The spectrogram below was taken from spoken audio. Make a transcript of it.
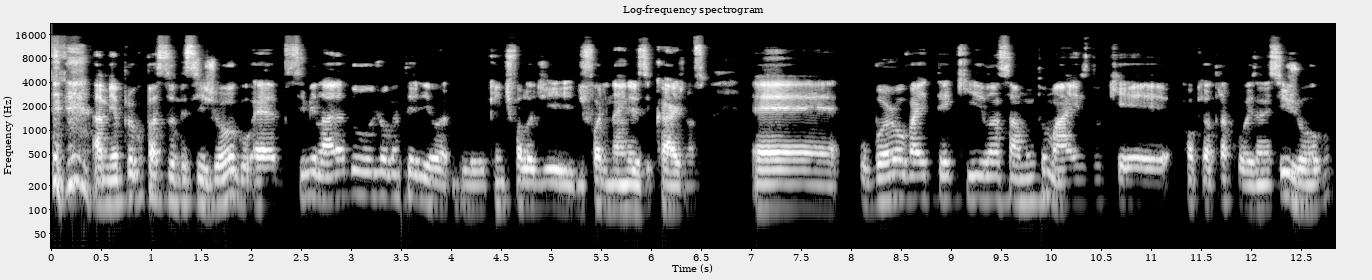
a minha preocupação desse jogo é similar à do jogo anterior, do que a gente falou de, de 49ers e Cardinals. É, o Burrow vai ter que lançar muito mais do que qualquer outra coisa nesse jogo,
